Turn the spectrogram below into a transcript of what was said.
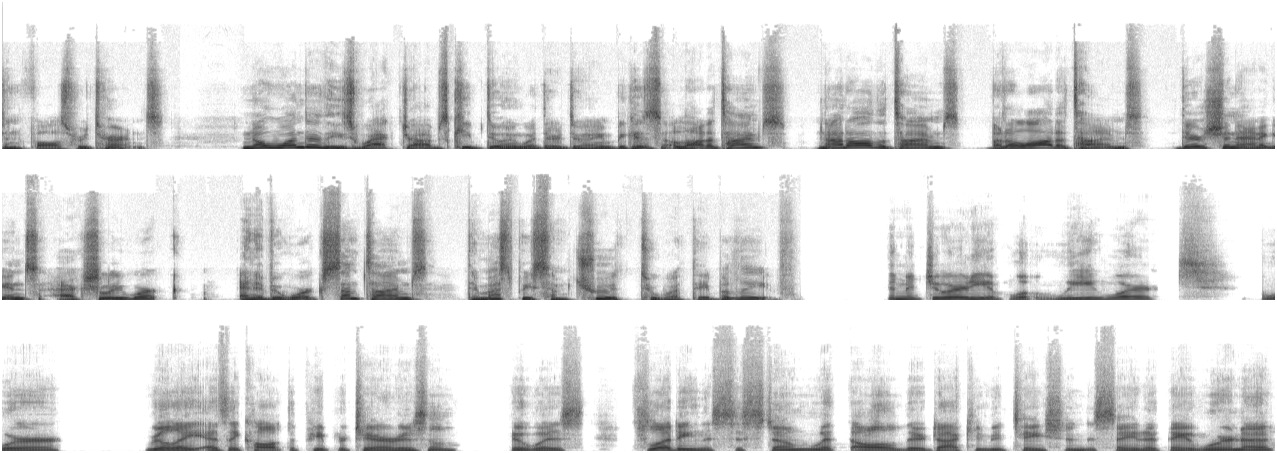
in false returns. No wonder these whack jobs keep doing what they're doing because a lot of times, not all the times, but a lot of times, their shenanigans actually work. And if it works sometimes, there must be some truth to what they believe. The majority of what we worked were really, as they call it, the paper terrorism. It was flooding the system with all of their documentation to say that they weren't a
